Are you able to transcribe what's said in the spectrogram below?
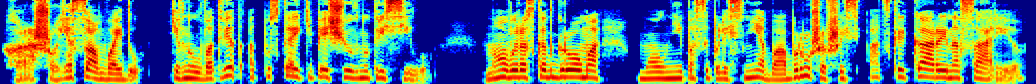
«Хорошо, я сам войду», — кивнул в ответ, отпуская кипящую внутри силу. Новый раскат грома, молнии посыпались с неба, обрушившись адской карой на Сарию.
